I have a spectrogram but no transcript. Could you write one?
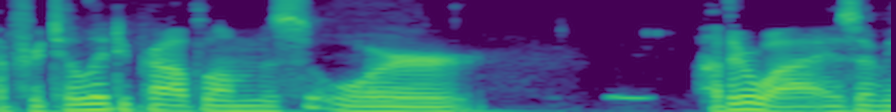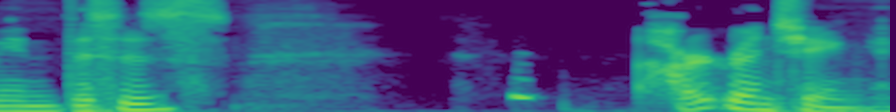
have fertility problems or otherwise. I mean, this is heart wrenching.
